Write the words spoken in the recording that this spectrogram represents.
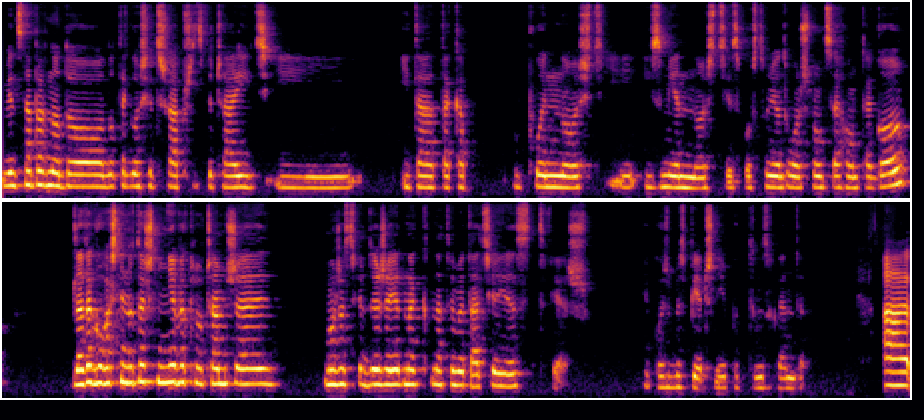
Więc na pewno do, do tego się trzeba przyzwyczaić i, i ta taka płynność i, i zmienność jest po prostu nieodłączną cechą tego. Dlatego właśnie no też nie wykluczam, że może stwierdzę, że jednak na tym etacie jest, wiesz, jakoś bezpieczniej pod tym względem. A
